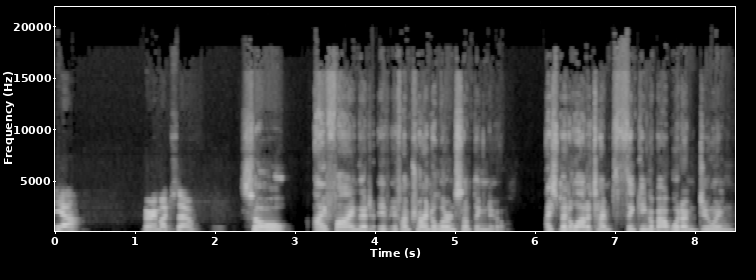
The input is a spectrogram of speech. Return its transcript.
Yeah, very much so. So I find that if, if I'm trying to learn something new, I spend a lot of time thinking about what I'm doing.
